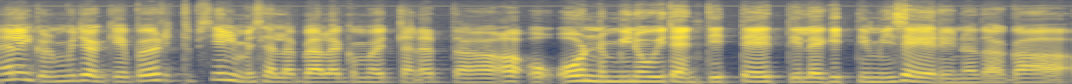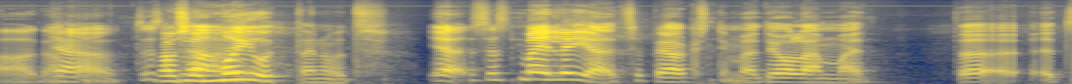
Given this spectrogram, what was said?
Mel küll muidugi pööritab silmi selle peale, kui ma ütlen, et ta on minu identiteeti legitimiseerinud, aga, aga jaa, lausa ma... mõjutanud. jaa, sest ma ei leia, et see peaks niimoodi olema, et, et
